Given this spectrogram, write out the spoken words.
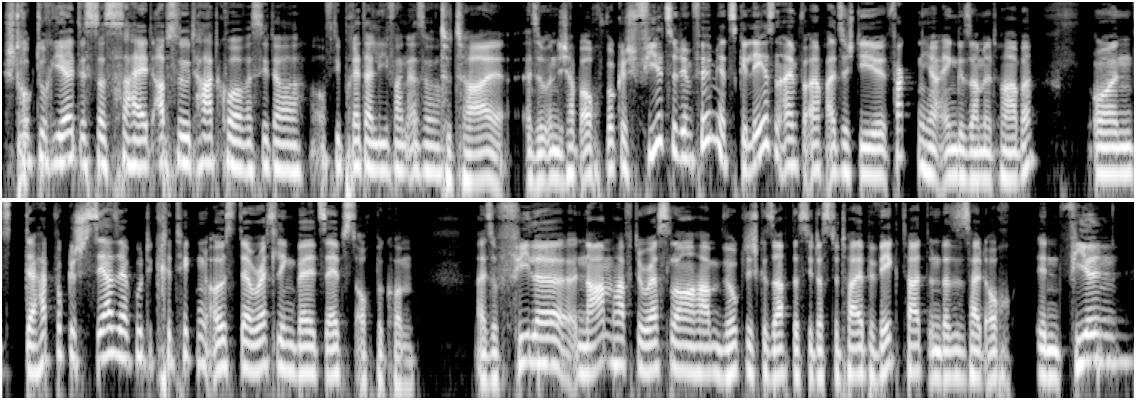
strukturiert, ist das halt absolut hardcore, was sie da auf die Bretter liefern. Also Total. Also und ich habe auch wirklich viel zu dem Film jetzt gelesen, einfach als ich die Fakten hier eingesammelt habe. Und der hat wirklich sehr, sehr gute Kritiken aus der Wrestling-Welt selbst auch bekommen. Also viele namhafte Wrestler haben wirklich gesagt, dass sie das total bewegt hat und dass es halt auch in vielen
